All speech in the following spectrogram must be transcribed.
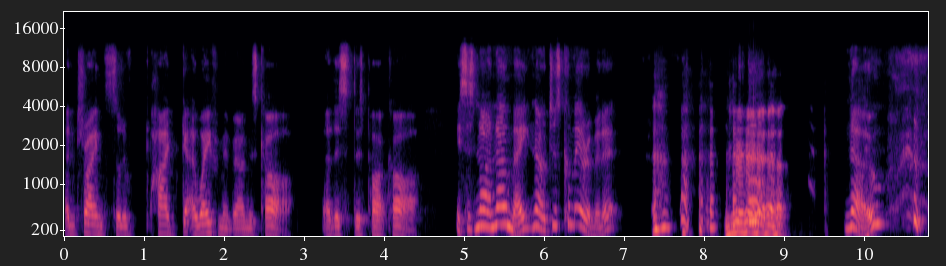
and try and sort of hide, get away from him behind this car, uh, this this parked car, he says, no, no, mate, no, just come here a minute. No,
